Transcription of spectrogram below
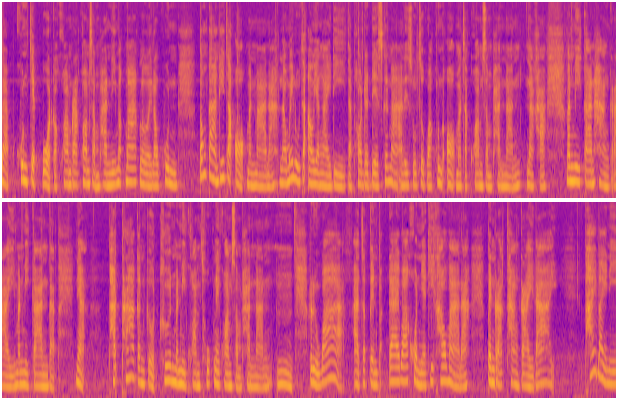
แบบคุณเจ็บปวดกับความรักความสัมพันธ์นี้มาก ๆ เลย แล้วคุณต้องการที่จะออกมันมานะ เราไม่รู้จะเอายังไงดี แต่พอเดอะเดสขึ้นมาอลิซรู้สึกว่าคุณออกมาจากความสัมพันธ์นั้นนะคะ มันมีการห่างไกล มันมีการแบบเนี่ยพัดพรากกันเกิดขึ้นมันมีความทุกข์ในความสัมพันธ์นั้น อืมหรือว่าอาจจะเป็นได้ว่าคนเนี้ยที่เข้ามานะ เป็นรักทางไกลได้ไพ่ใบนี้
